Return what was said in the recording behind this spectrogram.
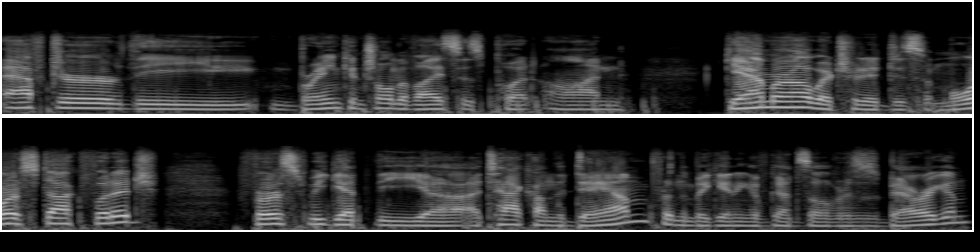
after the brain control device is put on Gamera, we're trying to do some more stock footage. First, we get the uh, attack on the dam from the beginning of Godzilla vs. Barugon.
